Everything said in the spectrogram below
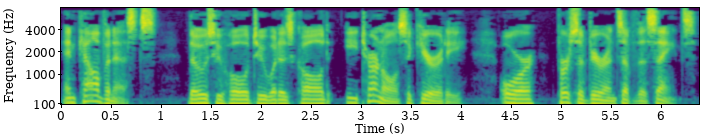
and Calvinists, those who hold to what is called eternal security, or perseverance of the saints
